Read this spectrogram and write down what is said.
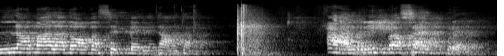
La malanova se meritata arriva sempre.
